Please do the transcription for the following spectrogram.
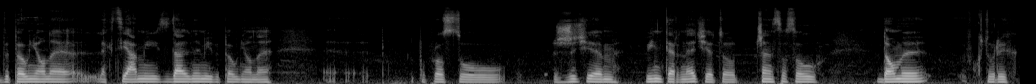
wypełnione lekcjami zdalnymi, wypełnione e, po prostu życiem w internecie, to często są domy, w których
